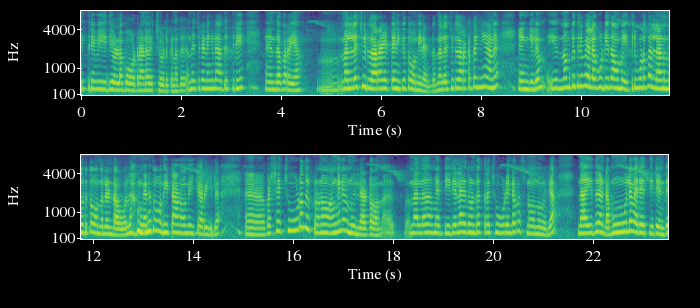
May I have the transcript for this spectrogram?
ഇത്തിരി വീതിയുള്ള ബോർഡറാണ് വെച്ച് കൊടുക്കുന്നത് എന്ന് വെച്ചിട്ടുണ്ടെങ്കിൽ അത് ഇത്തിരി എന്താ പറയുക നല്ല ചുരിദാറായിട്ട് എനിക്ക് തോന്നിയിട്ടുണ്ട്. നല്ല ചുരിദാറൊക്കെ തന്നെയാണ്. എങ്കിലും നമുക്ക് ഇത്തിരി വില കൂടിയതാകുമ്പോൾ ഇത്തിരി കൂടെ നല്ലതാണെന്നൊരു തോന്നലുണ്ടാവുമല്ലോ. അങ്ങനെ തോന്നിയിട്ടാണോ എന്ന് എനിക്കറിയില്ല. പക്ഷേ ചൂട് നിൽക്കണോ? അങ്ങനെയൊന്നുമില്ല കേട്ടോ. നല്ല മെറ്റീരിയൽ ആയതുകൊണ്ട് ഇത്ര ചൂടിന്റെ പ്രശ്നമൊന്നുമില്ല. ഇത് കണ്ട മൂല വരെ എത്തിയിട്ടുണ്ട്.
